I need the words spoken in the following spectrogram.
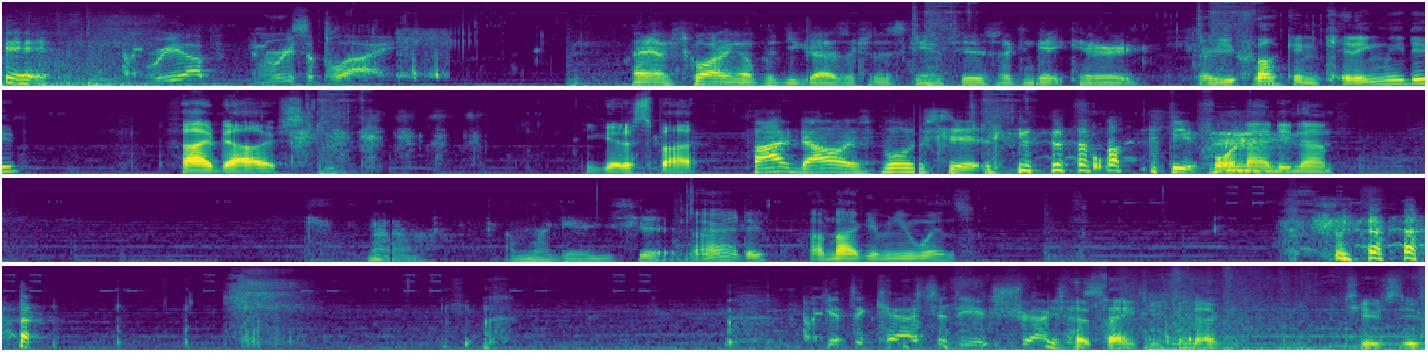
Re-up and resupply. Hey, I'm squatting up with you guys after this game too, so I can get carried. Are you fucking kidding me, dude? Five dollars. You get a spot. Five dollars, bullshit. Fuck you. Four ninety nine. Nah, I'm not giving you shit. All right, dude. I'm not giving you wins. Get the cash at the extraction Yeah, site. thank you, Canuck. Cheers, dude.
